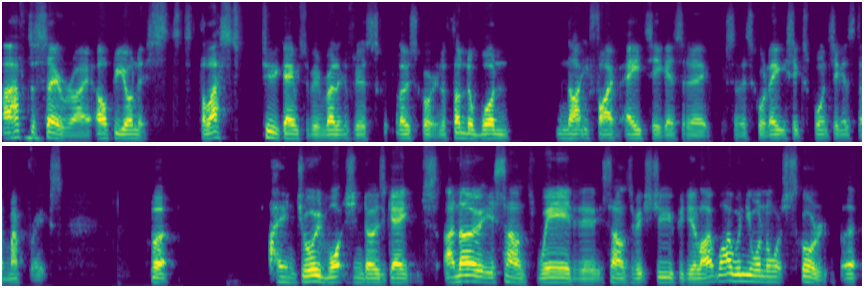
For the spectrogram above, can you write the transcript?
I have to say, right, I'll be honest. The last two games have been relatively low scoring. The Thunder won 95 80 against the Knicks and they scored 86 points against the Mavericks. But I enjoyed watching those games. I know it sounds weird and it sounds a bit stupid. You're like, why wouldn't you want to watch scoring? But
